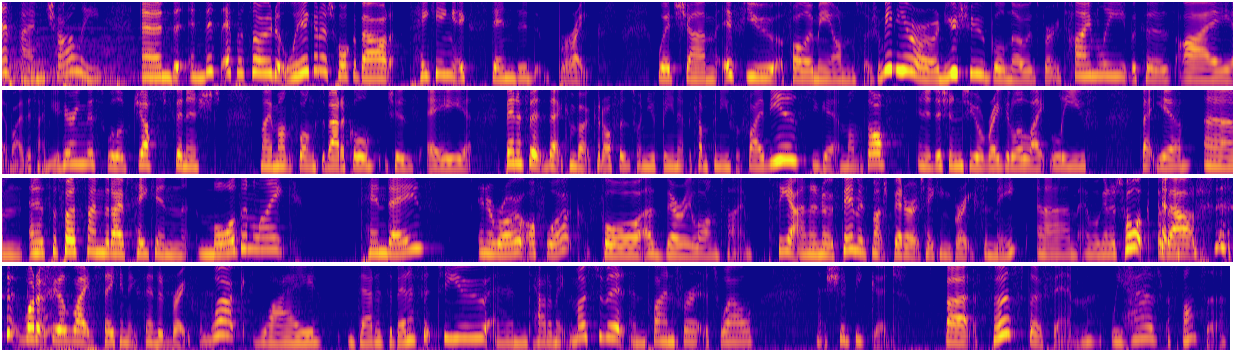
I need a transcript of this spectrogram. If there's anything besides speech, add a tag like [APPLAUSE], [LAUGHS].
And I'm Charlie. And in this episode, we're going to talk about taking extended breaks, which, um, if you follow me on social media or on YouTube, will know is very timely because I, by the time you're hearing this, will have just finished my month long sabbatical, which is a benefit that ConvertKit offers when you've been at the company for five years. You get a month off in addition to your regular like leave that year. Um, and it's the first time that I've taken more than like 10 days in a row off work for a very long time. So yeah, and I know Fem is much better at taking breaks than me, um, and we're going to talk [LAUGHS] about [LAUGHS] what it feels like to take an extended break from work, why that is a benefit to you, and how to make the most of it and plan for it as well. That should be good. But first, though, Fem, we have a sponsor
